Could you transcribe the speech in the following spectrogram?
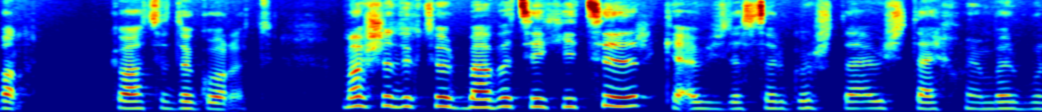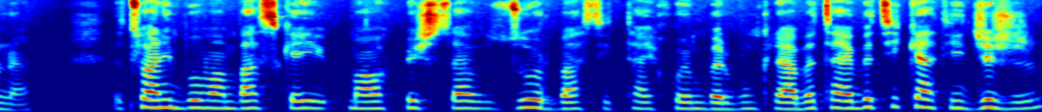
بەڵێ. کەواتە دەگۆڕێت. باشە دکتۆر بابەتێکی تر کە ئەویش لەسەر گۆشتە ئەویش تای خوێنبەر بوونە. دەتوانی بۆمان باس کەی ماوەک پێش ئیستا زۆر باسی تای خوێنبەر بوون کرا بە تایبەتی کاتی جەژن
